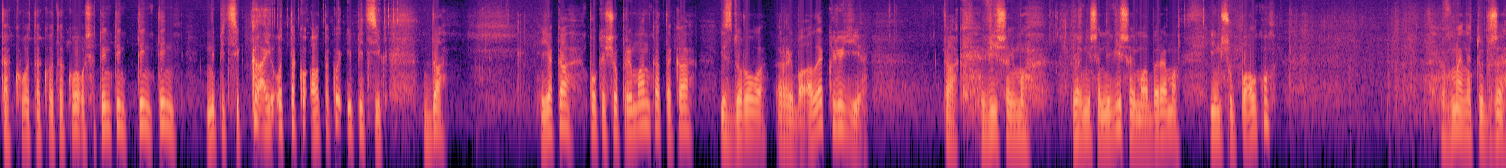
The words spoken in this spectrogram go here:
Тако, тако, тако. Ось тинь, тинь, тинь, тинь. Не підсікаю. От тако, а от тако і підсік. Да. Яка поки що приманка, така і здорова риба, але клює. Так, вішаємо, вірніше не вішаємо, а беремо іншу палку. В мене тут вже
